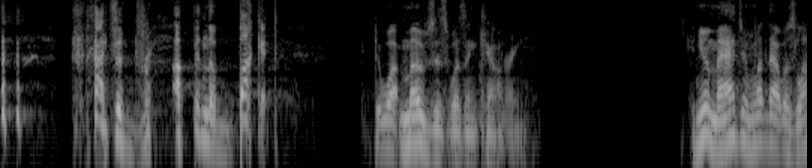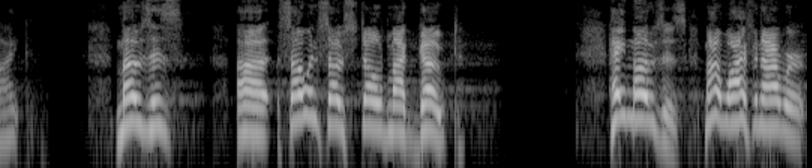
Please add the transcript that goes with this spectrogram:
that's a drop in the bucket to what Moses was encountering. Can you imagine what that was like? Moses, so and so stole my goat. Hey, Moses, my wife and I were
